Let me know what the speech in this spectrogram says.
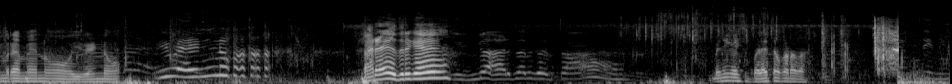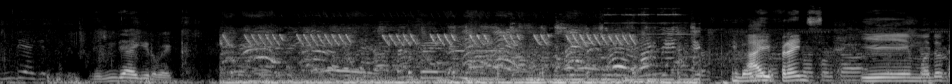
ಕ್ಯಾಮ್ರಾಮ್ಯಾನು ಇವೆಣ್ಣು ಇವೆಣ್ಣು ಬರೇ ಎದುರಿಗೆ. ಹಿಂಗ ಆಡ್ದಾರ ಗೊತ್ತಾ? ಬನ್ನಿ ಗೈಸ್ ಬಳೆ ತಗೊಳದ ಹಿಂದಿ ಆಗಿರ್ಬೇಕು. ಹಾಯ್ ಫ್ರೆಂಡ್ಸ್ ಈ ಮಧುಕ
